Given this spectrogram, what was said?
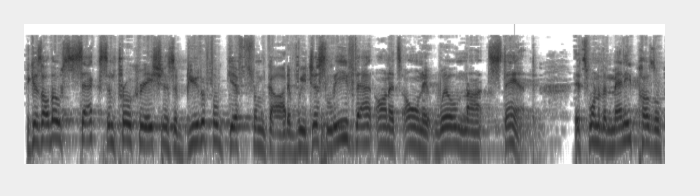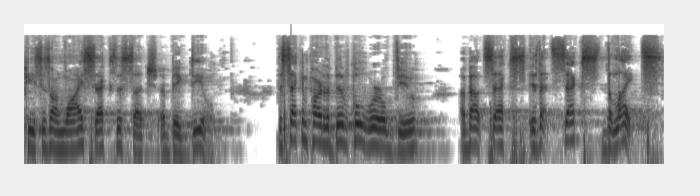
Because although sex and procreation is a beautiful gift from God, if we just leave that on its own, it will not stand. It's one of the many puzzle pieces on why sex is such a big deal. The second part of the biblical worldview about sex is that sex delights.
